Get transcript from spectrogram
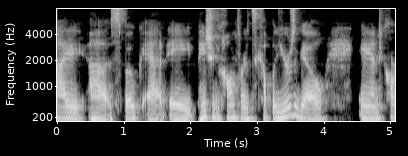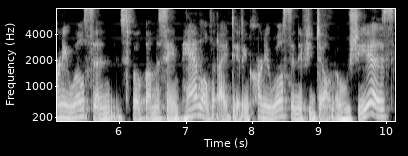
I uh, spoke at a patient conference a couple years ago, and Carnie Wilson spoke on the same panel that I did. And Carnie Wilson, if you don't know who she is,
